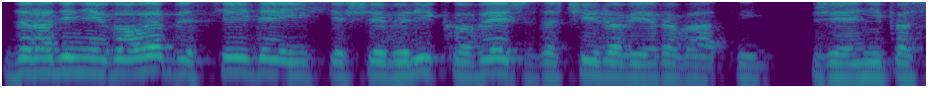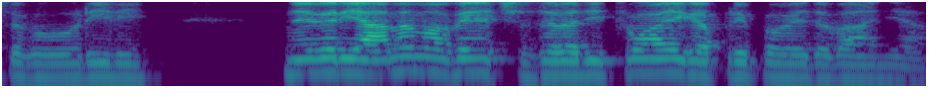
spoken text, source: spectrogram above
Zaradi njegove besede jih je še veliko več začelo verovati. Ženi pa so govorili: ne verjamemo več zaradi tvojega pripovedovanja,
